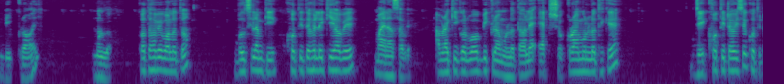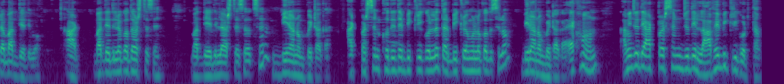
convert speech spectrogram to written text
বিক্রয় মূল্য। কত হবে বলো তো? বলছিলাম কি, ক্ষতিতে হলে কি হবে? মাইনাস হবে। আমরা কি করব? বিক্রয় মূল্য। তাহলে একশো। ক্রয় মূল্য থেকে যে ক্ষতিটা হয়েছে, ক্ষতিটা বাদ দিয়ে দিব। আট। বাদ দিয়ে দিলে কত আসতেছে? বাদ দিয়ে দিলে আসতেছে হচ্ছে বিরানব্বই টাকা। আট পার্সেন্ট ক্ষতিতে বিক্রি করলে তার বিক্রয় মূল্য কত ছিল? বিরানব্বই টাকা। এখন আমি যদি আট পার্সেন্ট যদি লাভে বিক্রি করতাম,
